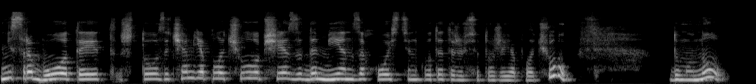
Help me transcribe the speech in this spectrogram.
не сработает, что зачем я плачу вообще за домен, за хостинг, вот это же все тоже я плачу. Думаю, ну,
